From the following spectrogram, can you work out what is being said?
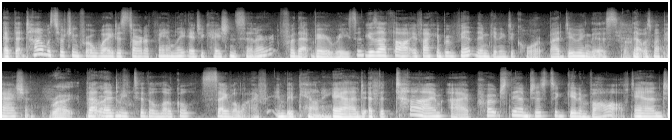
at that time, was searching for a way to start a family education center for that very reason, because I thought if I can prevent them getting to court by doing this, sure. that was my passion. Right. That Proactive. led me to the local Save a Life in Bibb County. And at the time, I approached them just to get involved. And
